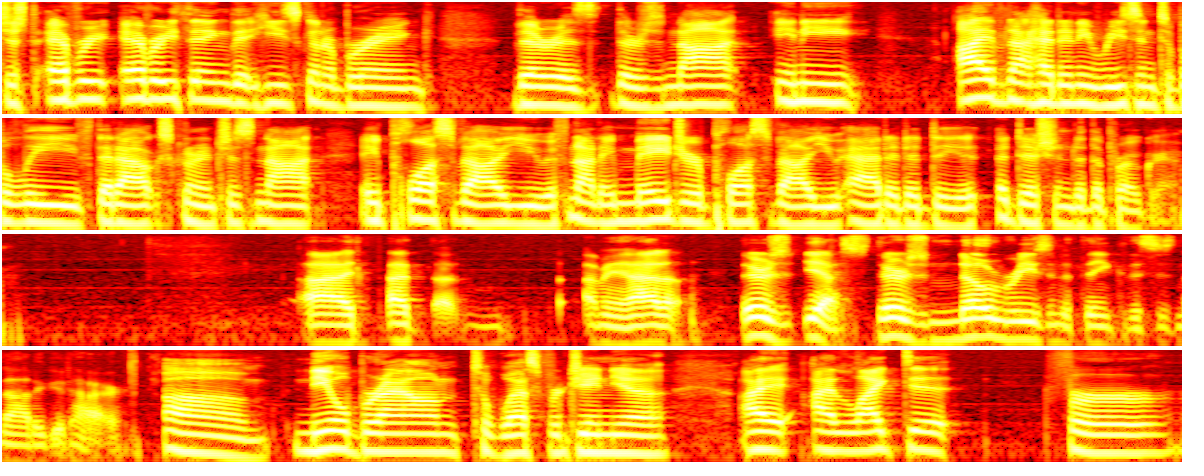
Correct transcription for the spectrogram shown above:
just every everything that he's going to bring, there is there's not any I have not had any reason to believe that Alex Grinch is not a plus value, if not a major plus value added adi- addition to the program. I, I, I mean, I, there's yes, there's no reason to think this is not a good hire. Um, Neal Brown to West Virginia, I I liked it for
